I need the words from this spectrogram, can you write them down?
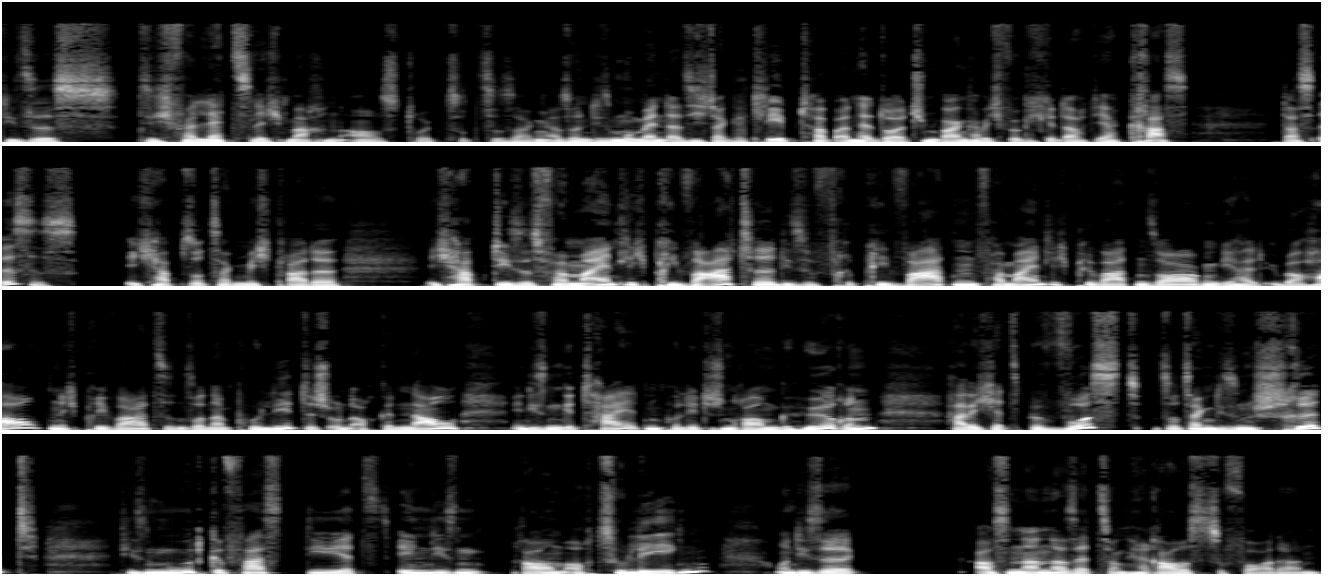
dieses sich verletzlich machen ausdrückt sozusagen. Also in diesem Moment, als ich da geklebt habe an der Deutschen Bank, habe ich wirklich gedacht, ja krass, das ist es ich habe sozusagen mich gerade, ich habe dieses vermeintlich private, diese privaten, vermeintlich privaten Sorgen, die halt überhaupt nicht privat sind, sondern politisch und auch genau in diesen geteilten politischen Raum gehören, habe ich jetzt bewusst sozusagen diesen Schritt, diesen Mut gefasst, die jetzt in diesen Raum auch zu legen und diese Auseinandersetzung herauszufordern.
